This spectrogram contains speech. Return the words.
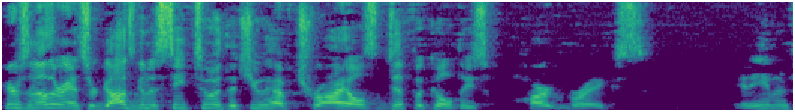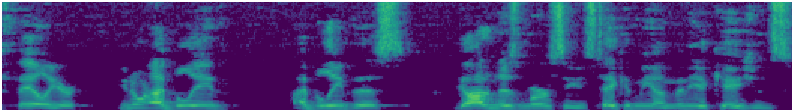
Here's another answer. God's going to see to it that you have trials, difficulties, heartbreaks, and even failure. You know what I believe? I believe this. God in His mercy has taken me on many occasions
